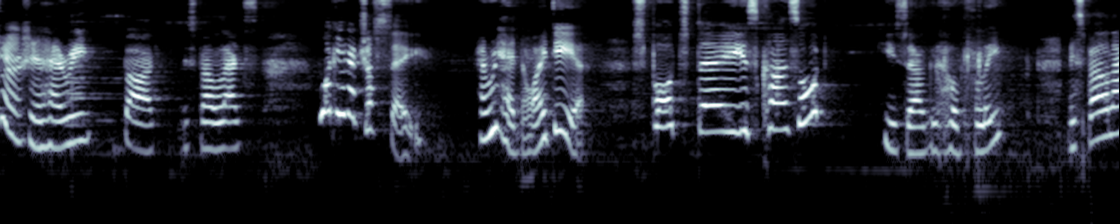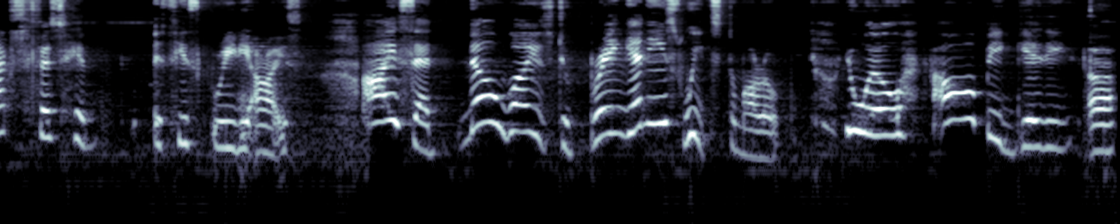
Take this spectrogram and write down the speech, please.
attention, Harry, barked Miss Battleaxe. What did I just say? Harry had no idea. Sports Day is cancelled? he said hopefully. Miss Battleaxe fixed him with his greedy eyes. I said no one is to bring any sweets tomorrow. You will all be getting a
